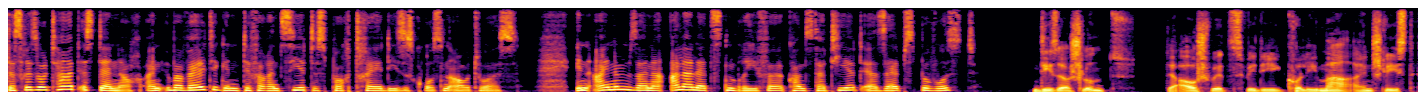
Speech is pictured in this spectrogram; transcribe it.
Das Resultat ist dennoch ein überwältigend differenziertes Porträt dieses großen Autors. In einem seiner allerletzten Briefe konstatiert er selbstbewusst Dieser Schlund, der Auschwitz wie die Kolima einschließt,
